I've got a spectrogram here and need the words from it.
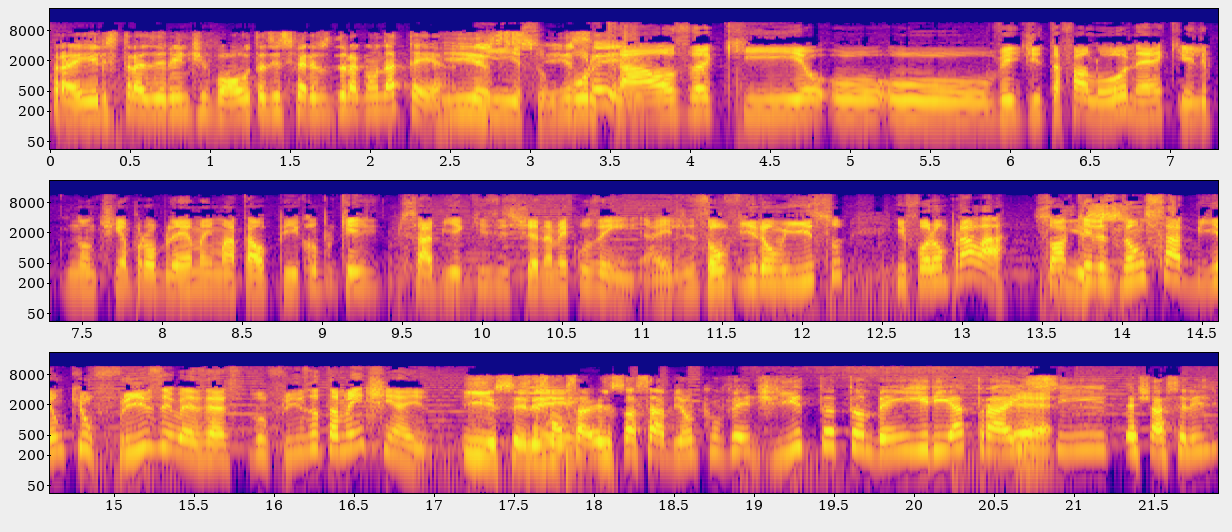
Pra eles trazerem de volta as esferas do dragão da Terra. isso, Isso, por aí. causa que o, o Vegeta falou, né, que ele não tinha problema em matar o Piccolo porque ele sabia que existia na Mekuzen. Aí eles ouviram isso e foram pra lá. Só que Isso. eles não sabiam que o Freeza e o exército do Freeza também tinha ido. Isso, eles, não eles só sabiam que o Vegeta também iria atrás É. se deixasse ele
